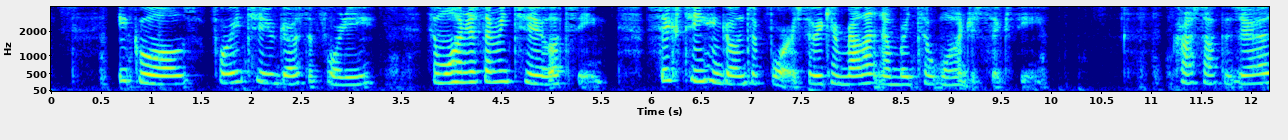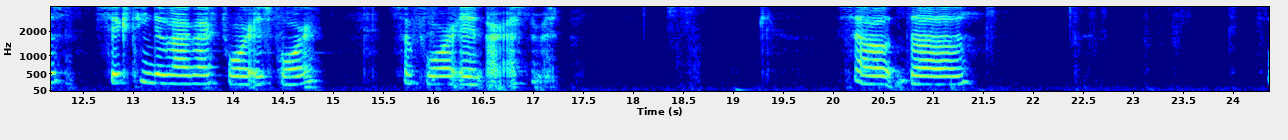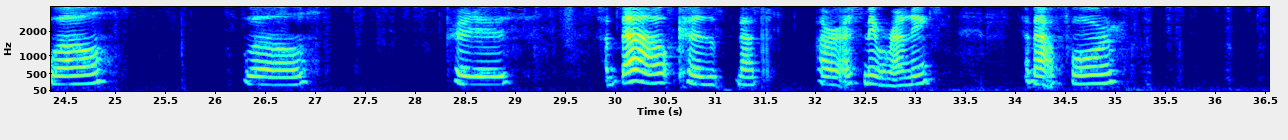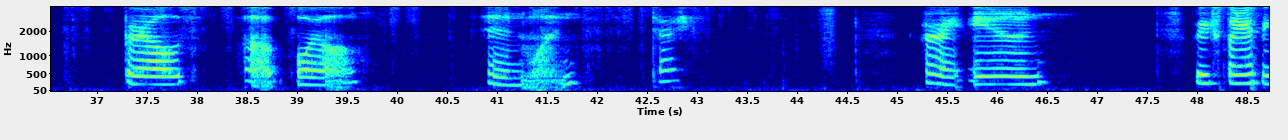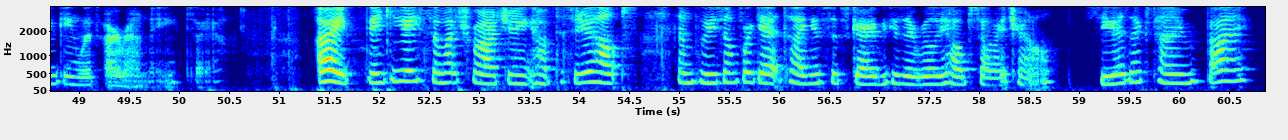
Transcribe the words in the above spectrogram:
equals 42 goes to 40 and 172, let's see, 16 can go into 4, so we can round that number to 160. Cross off the zeros, 16 divided by 4 is 4, so 4 is our estimate. So the well will produce about, because that's our estimate we're rounding, about four barrels of oil in one day. Alright, and we explain our thinking with our rounding, so yeah. Alright, thank you guys so much for watching. I hope this video helps. And please don't forget to like and subscribe because it really helps out my channel. See you guys next time. Bye!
